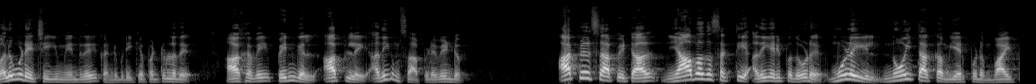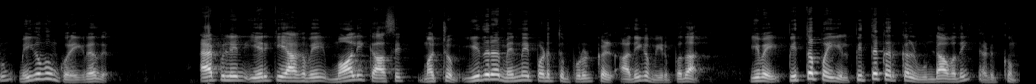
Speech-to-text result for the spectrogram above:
வலுவடை செய்யும் என்று கண்டுபிடிக்கப்பட்டுள்ளது. ஆகவே பெண்கள் ஆப்பிளை அதிகம் சாப்பிட வேண்டும். ஆப்பிள் சாப்பிட்டால் ஞாபக சக்தி அதிகரிப்பதோடு மூளையில் நோய் தாக்கம் ஏற்படும் வாய்ப்பும் மிகவும் குறைகிறது. ஆப்பிளில் இயற்கையாகவே மாலிக் ஆசிட் மற்றும் இதர மென்மைப்படுத்தும் பொருட்கள் அதிகம் இருப்பதால் இவை பித்தப்பையில் பித்தக்கற்கள் உண்டாவதை தடுக்கும்.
